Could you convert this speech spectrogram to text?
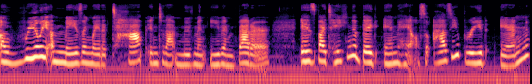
a really amazing way to tap into that movement even better is by taking a big inhale. So as you breathe in,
